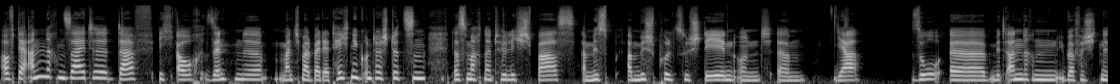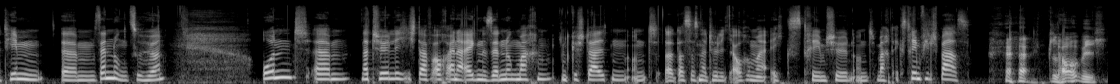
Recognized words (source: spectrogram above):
Auf der anderen Seite darf ich auch Sendende manchmal bei der Technik unterstützen. Das macht natürlich Spaß, am, Miss am Mischpult zu stehen und ähm, ja, so äh, mit anderen über verschiedene Themen ähm, Sendungen zu hören. Und ähm, natürlich, ich darf auch eine eigene Sendung machen und gestalten. Und äh, das ist natürlich auch immer extrem schön und macht extrem viel Spaß. Glaube ich.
